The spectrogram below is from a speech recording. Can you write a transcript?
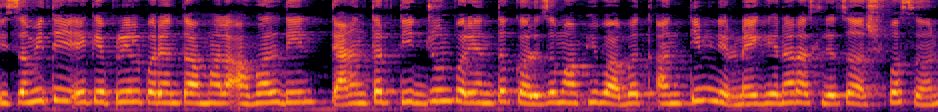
ती समिती एक एप्रिलपर्यंत आम्हाला अहवाल देईल. त्यानंतर तीस जूनपर्यंत कर्जमाफीबाबत अंतिम निर्णय घेणार असल्याचं आश्वासन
